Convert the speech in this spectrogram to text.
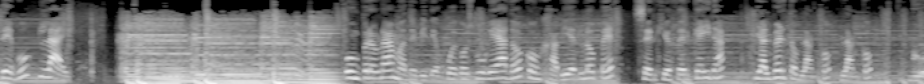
The Book Live. Un programa de videojuegos bugueado con Javier López, Sergio Cerqueira y Alberto Blanco. Blanco. Muy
